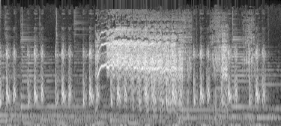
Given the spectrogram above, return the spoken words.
Ha ha ha ha!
